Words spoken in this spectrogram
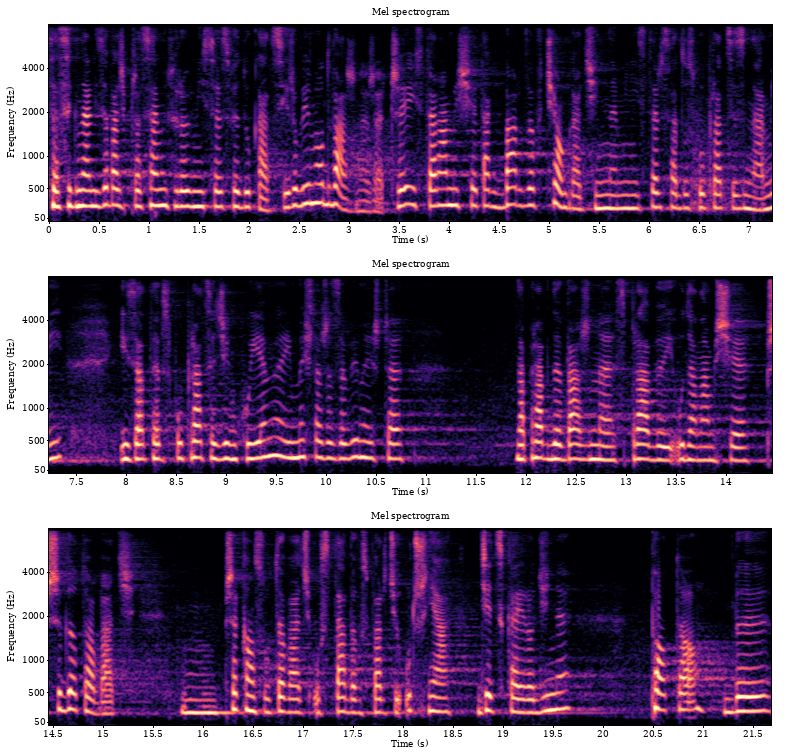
zasygnalizować pracami, które robi Ministerstwo Edukacji. Robimy odważne rzeczy i staramy się tak bardzo wciągać inne ministerstwa do współpracy z nami i za tę współpracę dziękujemy i myślę, że zrobimy jeszcze naprawdę ważne sprawy i uda nam się przygotować, mm, przekonsultować ustawę o wsparciu ucznia, dziecka i rodziny po to, by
